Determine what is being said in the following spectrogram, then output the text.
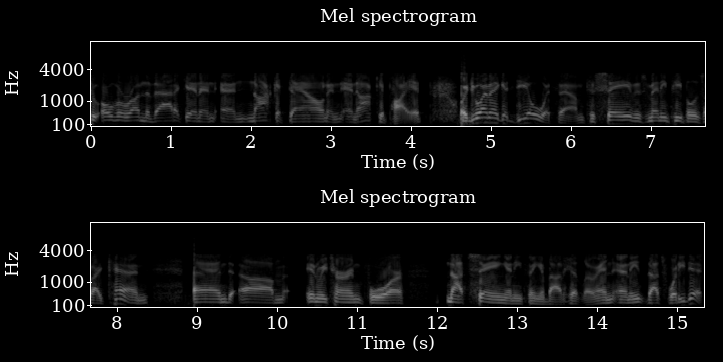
to overrun the Vatican and, and knock it down and, and occupy it? Or do I make a deal with them to save as many people as I can and um, in return for not saying anything about Hitler? And, and he, that's what he did.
